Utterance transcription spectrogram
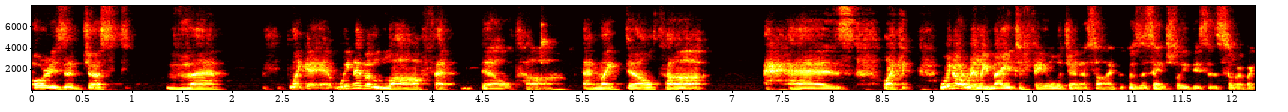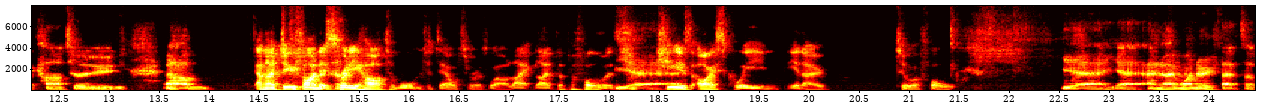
or is it just that? Like, uh, we never laugh at Delta, and like Delta has like we're not really made to feel the genocide because essentially this is sort of a cartoon. Um, and i do find it pretty hard to warm to delta as well like like the performance she- Yeah. she is ice queen you know to a fault yeah, yeah, and I wonder if that's a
